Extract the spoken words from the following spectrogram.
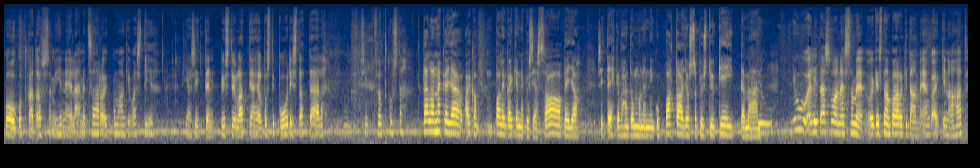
koukut katossa, mihin ne eläimet saa roikkumaan kivasti. Ja, ja sitten pystyy lattia helposti puhdistaa täällä sit sotkusta. Täällä on näköjään aika paljon kaiken näköisiä saaveja. Sitten ehkä vähän tuommoinen niin pata, jossa pystyy keittämään. Joo, eli tässä huoneessa me oikeastaan parkitaan meidän kaikki nahat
